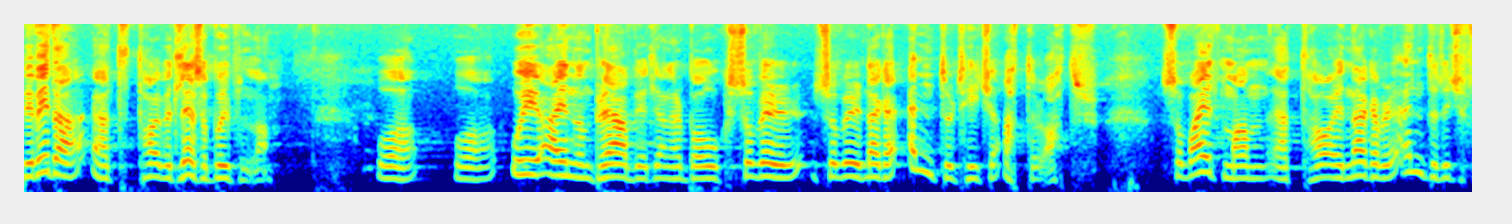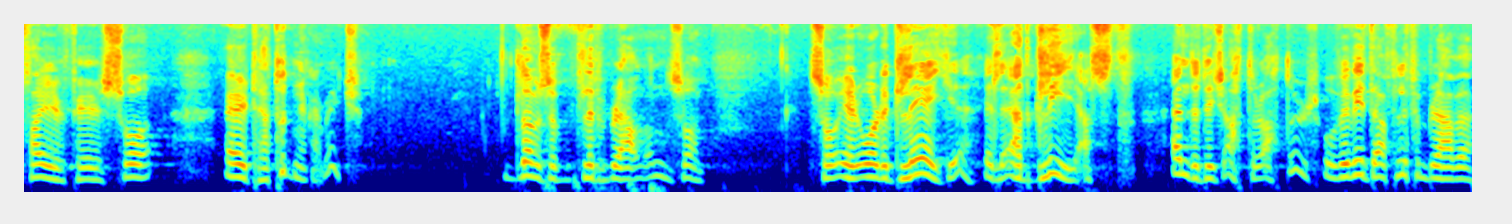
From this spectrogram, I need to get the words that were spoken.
vi vet at tar vi leser Bibelen, og Og i en brev i denne bok, så vil, så vil nægge endur tidsje atter og atter. Så vet man at ha i nægge vil endur tidsje flere fyr, så er det til tøtninger mye. Glemmer så Flippe Brownen, så, så er ordet glede, eller at gledast, endur tidsje atter og atter. Og vi vet at Flippe brevet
